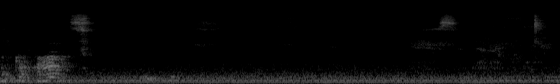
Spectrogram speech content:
بالقطعات بسم الله الرحمن الرحيم.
